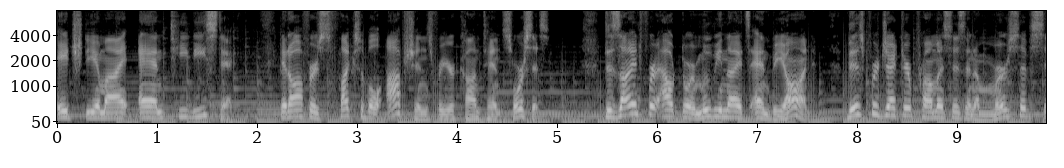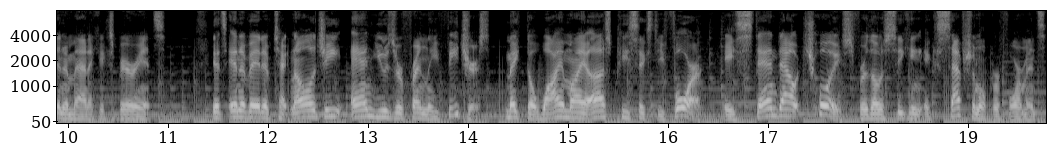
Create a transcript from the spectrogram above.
HDMI, and TV stick, it offers flexible options for your content sources. Designed for outdoor movie nights and beyond, this projector promises an immersive cinematic experience. Its innovative technology and user friendly features make the WiMiUS P64 a standout choice for those seeking exceptional performance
